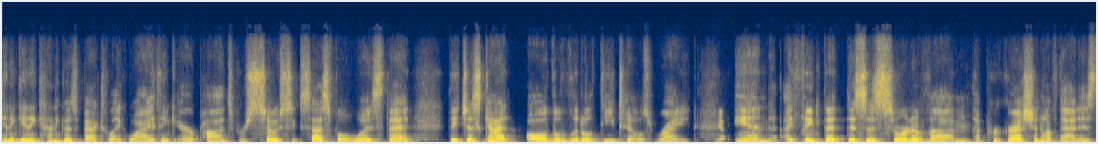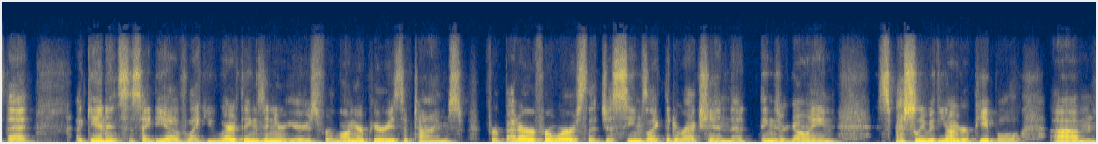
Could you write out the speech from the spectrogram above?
and again it kind of goes back to like why i think airpods were so successful was that they just got all the little details right yep. and i think that this is sort of um, a progression of that is that again, it's this idea of like you wear things in your ears for longer periods of times, for better or for worse. That just seems like the direction that things are going, especially with younger people. Um,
